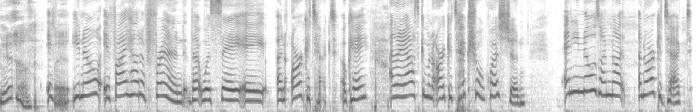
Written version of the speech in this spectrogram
Yeah. If you know, if I had a friend that was say a an architect, okay, and I ask him an architectural question, and he knows I'm not an architect.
